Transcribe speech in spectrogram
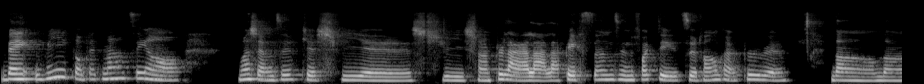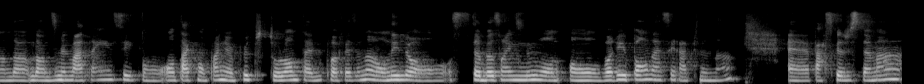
Ben, oui, complètement. Moi, j'aime dire que je suis, euh, je suis, je suis un peu la, la, personne, une fois que tu rentres un peu dans, dans, dans, 10 000 matins, c'est qu'on on, t'accompagne un peu tout au long de ta vie professionnelle. On est là, si tu as besoin de nous, on, va répondre assez rapidement euh, parce que justement,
